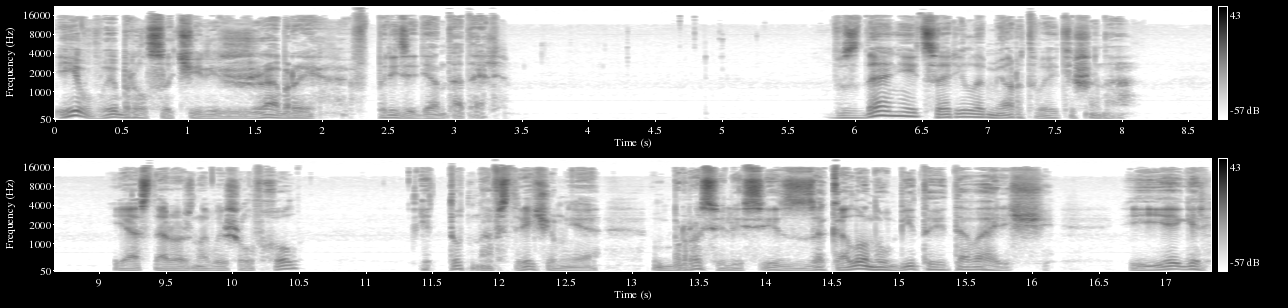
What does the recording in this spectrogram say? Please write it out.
и выбрался через жабры в президент-отель. В здании царила мертвая тишина. Я осторожно вышел в холл, и тут навстречу мне бросились из-за колонн убитые товарищи. Егерь,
